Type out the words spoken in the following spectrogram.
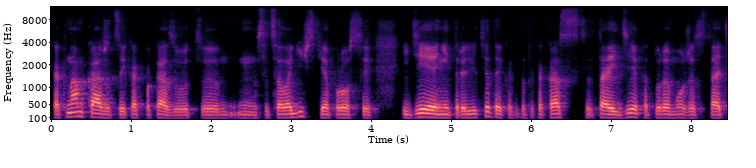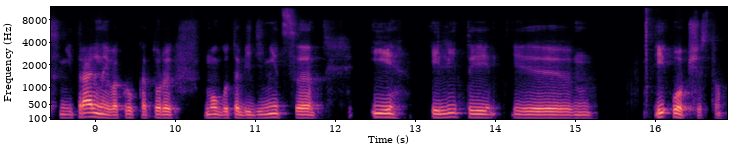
Как нам кажется и как показывают э, социологические опросы, идея нейтралитета – это как раз та идея, которая может стать нейтральной, вокруг которой могут объединиться и элиты, и и обществу.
